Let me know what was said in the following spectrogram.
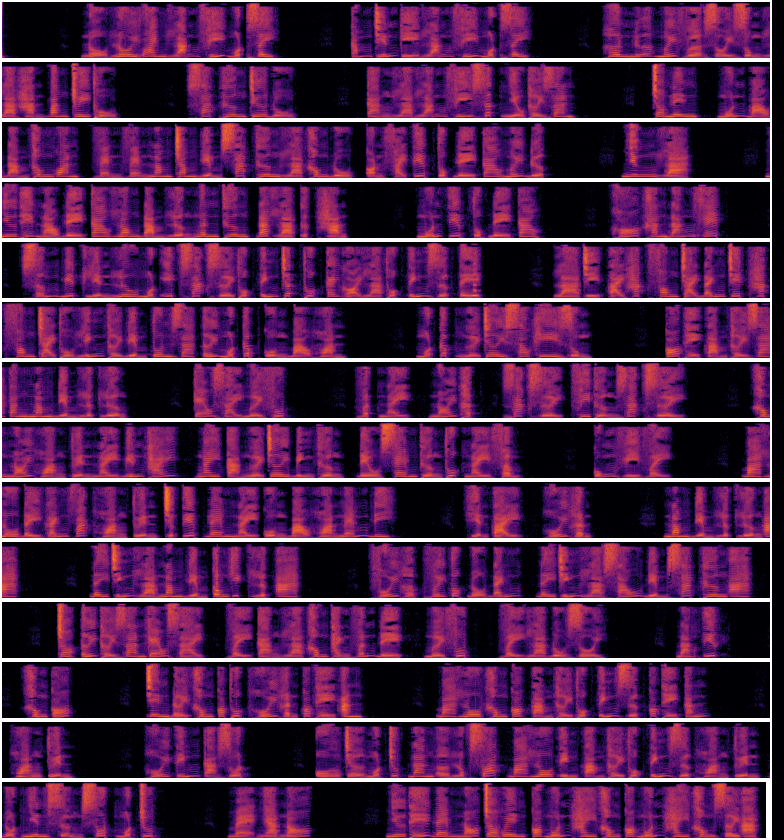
Nổ lôi oanh lãng phí một giây. Cắm chiến kỳ lãng phí một giây. Hơn nữa mới vừa rồi dùng là hàn băng truy thủ. Sát thương chưa đủ. Càng là lãng phí rất nhiều thời gian. Cho nên, muốn bảo đảm thông quan, vẹn vẹn 500 điểm sát thương là không đủ, còn phải tiếp tục đề cao mới được. Nhưng là, như thế nào đề cao long đảm lượng ngân thương đã là cực hạn. Muốn tiếp tục đề cao, khó khăn đáng ghét. Sớm biết liền lưu một ít rác rưởi thuộc tính chất thuốc cái gọi là thuộc tính dược tệ. Là chỉ tại Hắc Phong trải đánh chết Hắc Phong trải thủ lĩnh thời điểm tuôn ra tới một cấp cuồng bão hoàn. Một cấp người chơi sau khi dùng. Có thể tạm thời gia tăng 5 điểm lực lượng. Kéo dài 10 phút. Vật này, nói thật, rác rưởi phi thường rác rưởi Không nói hoàng tuyền này biến thái, ngay cả người chơi bình thường đều xem thường thuốc này phẩm. Cũng vì vậy, ba lô đầy gánh vác hoàng tuyền trực tiếp đem này cuồng bão hoàn ném đi. Hiện tại, hối hận. 5 điểm lực lượng A. Đây chính là 5 điểm công kích lực A. Phối hợp với tốc độ đánh, đây chính là 6 điểm sát thương A. Cho tới thời gian kéo dài, vậy càng là không thành vấn đề, 10 phút, vậy là đủ rồi. Đáng tiếc. Không có. Trên đời không có thuốc hối hận có thể ăn. Ba lô không có tạm thời thuộc tính dược có thể cắn. Hoàng tuyển. Hối tím cả ruột. Ô, chờ một chút đang ở lục soát ba lô tìm tạm thời thuộc tính dược hoàng tuyền đột nhiên sưởng sốt một chút. Mẹ nhà nó. Như thế đem nó cho quên có muốn hay không có muốn hay không rời ạ. À.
